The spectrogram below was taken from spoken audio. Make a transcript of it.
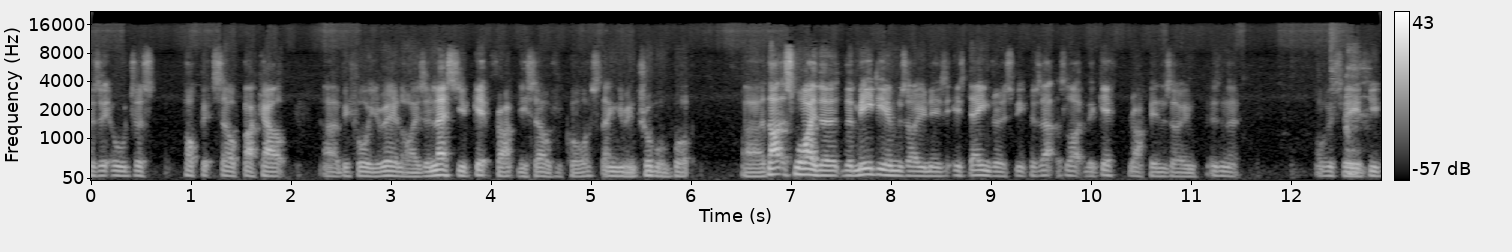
because it will just pop itself back out uh, before you realize unless you've gift wrapped yourself of course then you're in trouble. But uh, that's why the the medium zone is is dangerous because that's like the gift wrapping zone isn't it? Obviously if you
